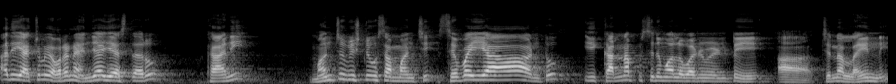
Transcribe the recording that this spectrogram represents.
అది యాక్చువల్గా ఎవరైనా ఎంజాయ్ చేస్తారు. కానీ మంచు విష్ణువుకు సంబంధించి శివయ్య అంటూ ఈ కన్నప్ప సినిమాలో వాడినటువంటి ఆ చిన్న లైన్ని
